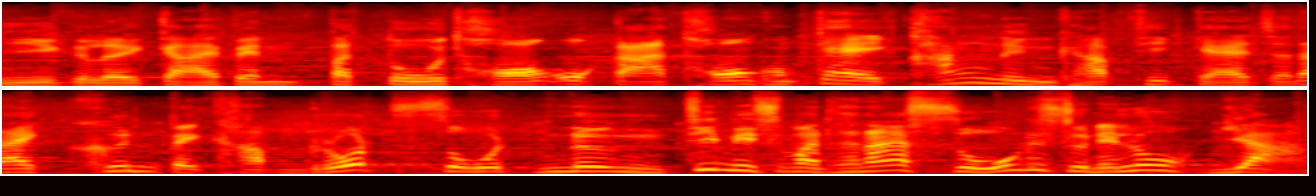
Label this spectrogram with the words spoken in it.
นี่ก็เลยกลายเป็นประตูทองโอกาสทองของแกอีกครั้งหนึ่งครับ ที่แกจะได้ขึ้นไปขับรถสูตรหนึ่งที่มีสมรรถนะสูงที่สุดในโลกอย่าง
